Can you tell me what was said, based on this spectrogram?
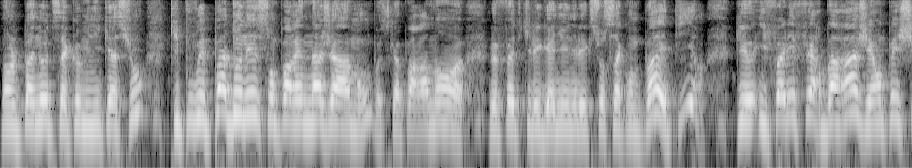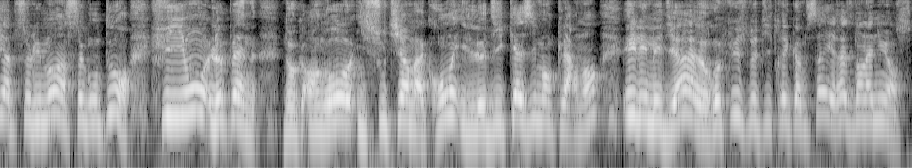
dans le panneau de sa communication, qu'il pouvait pas donner son parrainage à Hamon parce qu'apparemment, euh, le fait qu'il ait gagné une élection, ça compte pas. Et pire, qu'il fallait faire barrage et empêcher absolument un second tour Fillon-Le Pen. Donc en gros, il soutient Macron, il le dit quasiment clairement, et les médias euh, refusent de titrer comme ça et restent dans la nuance.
